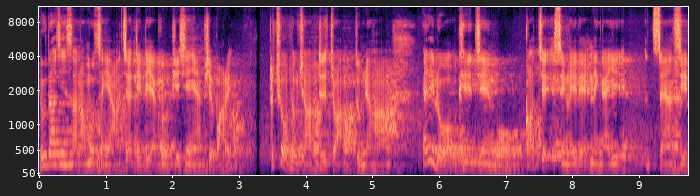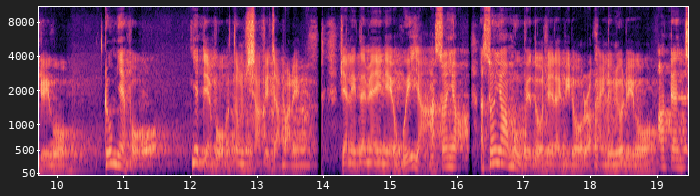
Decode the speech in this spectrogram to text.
လူသားချင်းစာနာမှုဆိုင်ရာအကြက်တေတရက်ကိုဖြည့်ရှင်းရန်ဖြစ်ပါတယ်။တချို့လှုပ်ရှားတစ်ကြွသူများဟာအဲ့ဒီလိုအခင်းအကျင်းကိုကောက်ကျိတ်ဆင်လေးတဲ့နိုင်ငံရေးအကြံစီတွေကိုတိုးမြင့်ဖို့ ညှစ်တင်ဖို့အသုံးချခဲ့ကြပါတယ်။ပြန်လည်တက်မြတ်ရေးနဲ့ဝေးရာအစွမ်းရောက်အစွမ်းရောက်မှုဖြစ်တော်လှည့်လိုက်ပြီးတော့ရခိုင်လူမျိုးတွေကိုအောက်တန်းကျ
